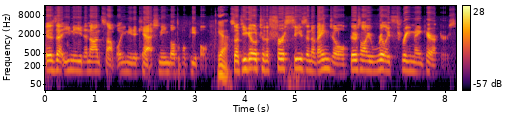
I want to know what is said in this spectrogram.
is that you need an ensemble, you need a cast, you need multiple people. Yeah. So if you go to the first season of Angel, there's only really three main characters.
